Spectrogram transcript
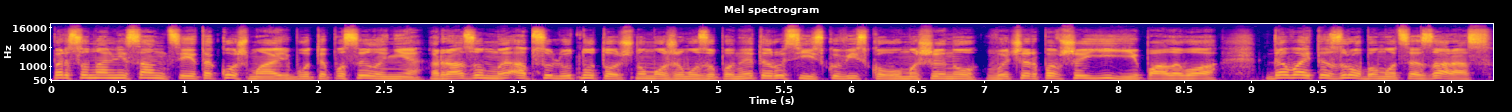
Персональні санкції також мають бути посилені. Разом ми абсолютно точно можемо зупинити російську військову машину, вичерпавши її паливо. Давайте зробимо це зараз.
